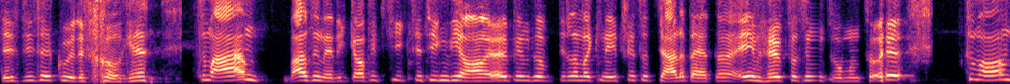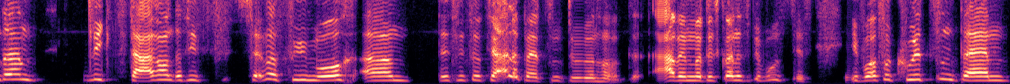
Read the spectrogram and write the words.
Das ist eine gute Frage. Zum einen, weiß ich nicht, ich glaube, ich ziehe das irgendwie an. Ich bin so ein bisschen ein Magnet für Sozialarbeiter, eben Helfersyndrom und so. Zum anderen liegt es daran, dass ich selber viel mache, ähm, das mit Sozialarbeit zu tun hat. Auch wenn mir das gar nicht bewusst ist. Ich war vor kurzem beim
